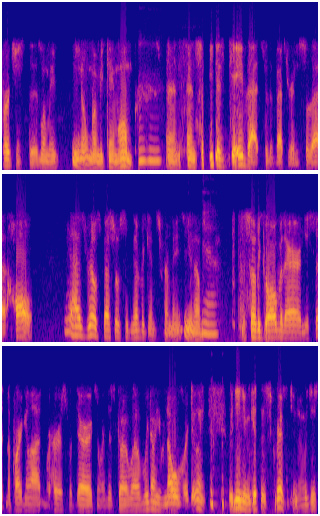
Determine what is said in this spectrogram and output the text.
purchased when we you know when we came home Mm-hmm. and and so he just gave that to the veterans. So that hall yeah, has real special significance for me, you know. Yeah. And so to go over there and just sit in the parking lot and rehearse with Derek, and we're just going, well, we don't even know what we're doing. we didn't even get the script, you know. We just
